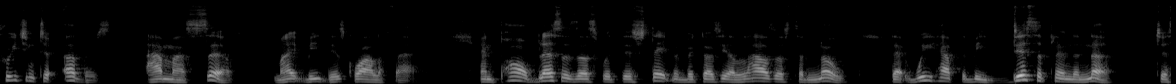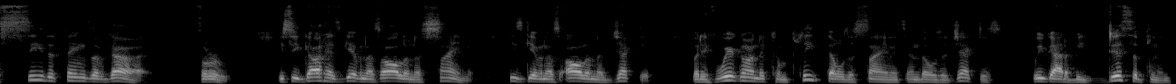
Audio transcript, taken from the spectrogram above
preaching to others, I myself might be disqualified. And Paul blesses us with this statement because he allows us to know that we have to be disciplined enough to see the things of God through. You see, God has given us all an assignment, He's given us all an objective. But if we're going to complete those assignments and those objectives, we've got to be disciplined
